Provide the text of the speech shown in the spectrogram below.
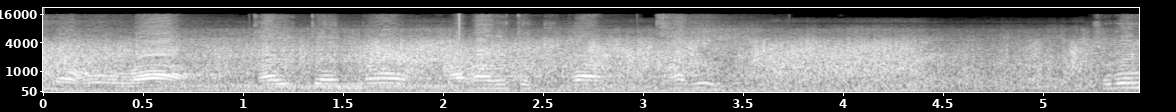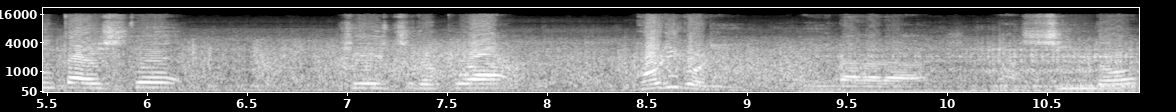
の方は回転の上がる時が軽い。それに対して916はゴリゴリ言いながら振動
